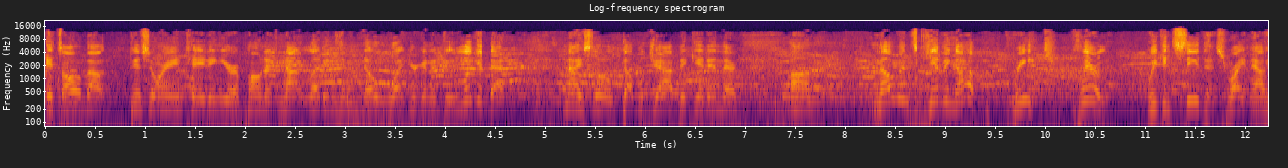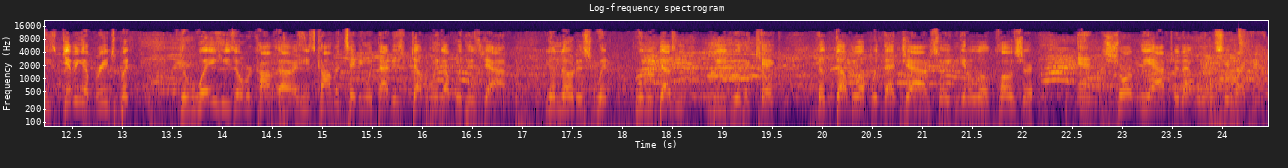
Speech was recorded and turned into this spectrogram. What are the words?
it's all about disorientating your opponent, not letting him know what you're going to do. Look at that nice little double jab to get in there. Um, Melvin's giving up reach, clearly. We can see this right now. He's giving up reach, but the way he's over uh, he's compensating with that is doubling up with his jab. You'll notice when, when he doesn't lead with a kick, he'll double up with that jab so he can get a little closer. And shortly after that, we're going to see right hand.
